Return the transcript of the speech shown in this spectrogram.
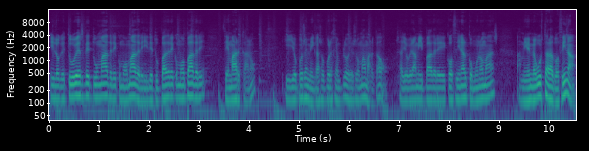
Y lo que tú ves de tu madre como madre y de tu padre como padre, te marca, ¿no? Y yo, pues en mi caso, por ejemplo, eso me ha marcado. O sea, yo ver a mi padre cocinar como uno más, a mí me gusta la cocina.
